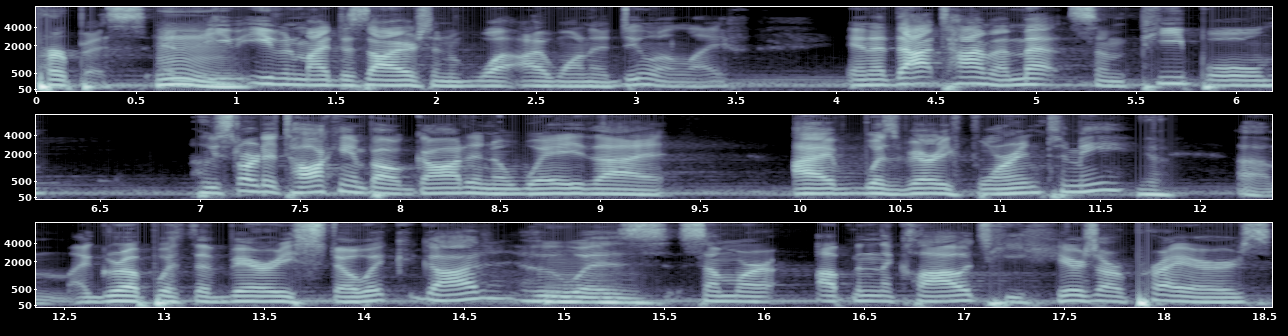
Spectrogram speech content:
purpose and Hmm. e- even my desires and what I want to do in life. And at that time, I met some people who started talking about God in a way that I was very foreign to me. Yeah. Um, I grew up with a very stoic God who Hmm. was somewhere up in the clouds. He hears our prayers,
